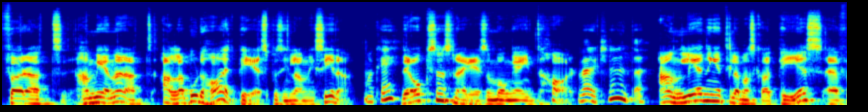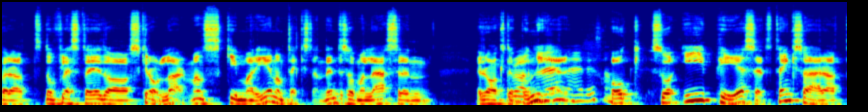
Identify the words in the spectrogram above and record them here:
För att han menar att alla borde ha ett PS på sin landningssida. Okej. Det är också en sån här grej som många inte har. Verkligen inte. Anledningen till att man ska ha ett PS är för att de flesta idag scrollar. Man skimmar igenom texten. Det är inte så att man läser den rakt upp och ner. Nej, nej, och så i PS, tänk så här att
